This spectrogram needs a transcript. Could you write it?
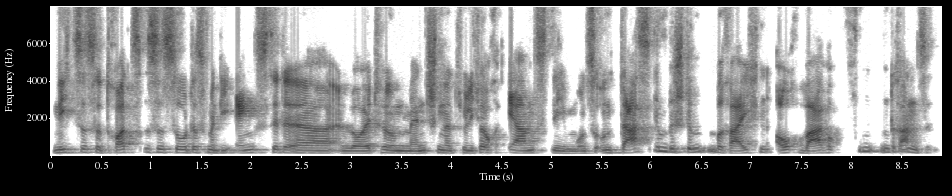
nichtsdestotrotz ist es so, dass man die Ängste der Leute und Menschen natürlich auch ernst nehmen muss und dass in bestimmten Bereichen auch wahre Funken dran sind.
